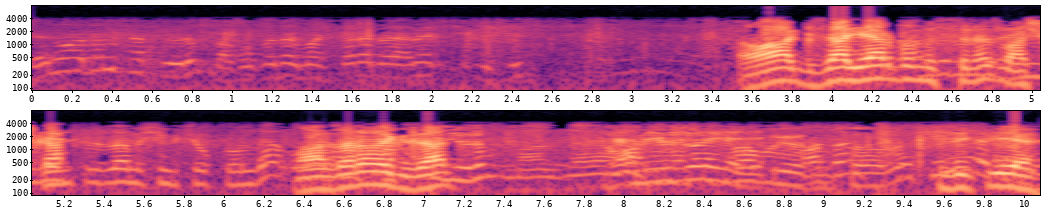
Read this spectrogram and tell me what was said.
Ben o adamı satıyorum. Bak o kadar maçlara beraber çıkmışız. Aa güzel yer bulmuşsunuz başkan. Sızlamışım birçok konuda. O Manzara da güzel. Manzara Ben mevzu oraya geldi. vuruyorsun Adam sonra. çok Fizikliye.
